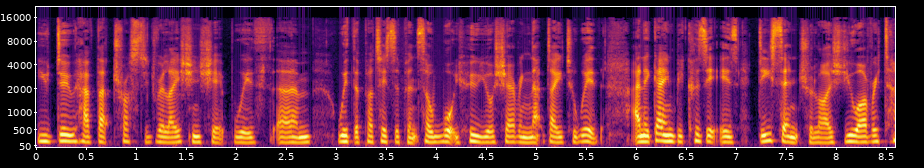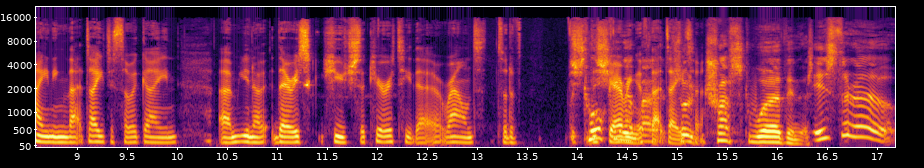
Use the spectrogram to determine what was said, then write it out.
you do have that trusted relationship with um, with the participants, so what who you're sharing that data with. And again, because it is decentralized, you are retaining that data. So again, um, you know there is huge security there around sort of the sharing of that data. Sort of trustworthiness. Is there a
